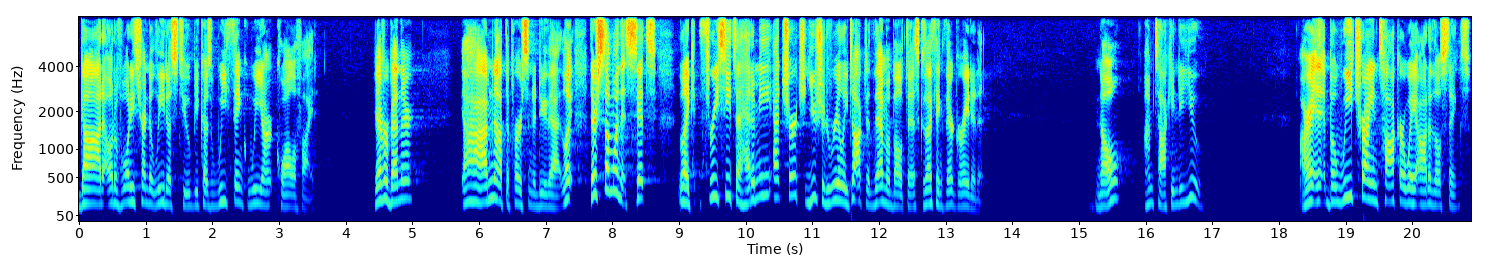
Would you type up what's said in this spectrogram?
God out of what he's trying to lead us to because we think we aren't qualified? You ever been there? Ah, I'm not the person to do that. Look, there's someone that sits like three seats ahead of me at church. You should really talk to them about this because I think they're great at it. No, I'm talking to you. All right, but we try and talk our way out of those things.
